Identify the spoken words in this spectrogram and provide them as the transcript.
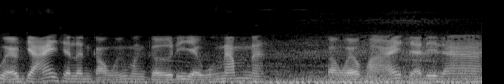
quẹo trái sẽ lên cầu Nguyễn Văn Cừ đi về quận 5 nè. Còn quẹo phải sẽ đi ra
